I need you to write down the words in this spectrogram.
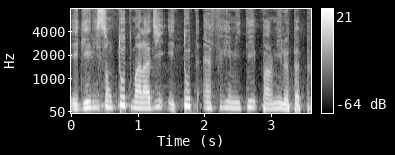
et guérissant toute maladie et toute infirmité parmi le peuple.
